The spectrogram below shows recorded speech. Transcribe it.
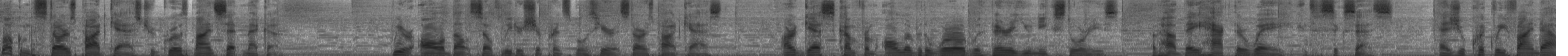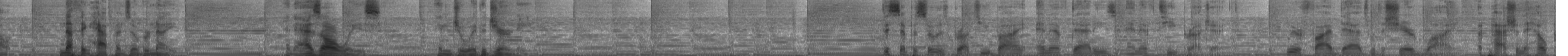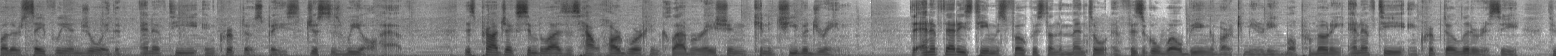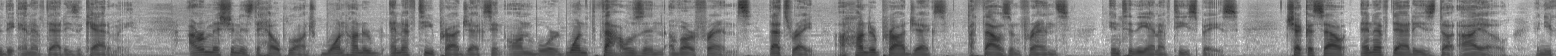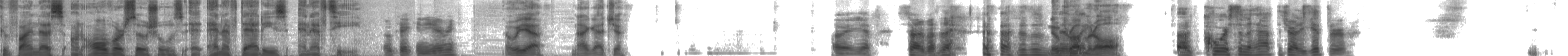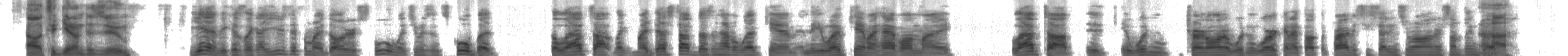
Welcome to Stars Podcast, your growth mindset mecca. We are all about self leadership principles here at Stars Podcast. Our guests come from all over the world with very unique stories of how they hack their way into success. As you'll quickly find out, nothing happens overnight. And as always, enjoy the journey. This episode is brought to you by NF Daddy's NFT Project. We are five dads with a shared why, a passion to help others safely enjoy the NFT and crypto space just as we all have. This project symbolizes how hard work and collaboration can achieve a dream. The NF Daddies team is focused on the mental and physical well being of our community while promoting NFT and crypto literacy through the NF Daddies Academy. Our mission is to help launch 100 NFT projects and onboard 1,000 of our friends. That's right, 100 projects, 1,000 friends into the NFT space. Check us out, nfdaddies.io, and you can find us on all of our socials at nfdaddiesnft. Okay, can you hear me? Oh, yeah. I got you. All right, yeah. Sorry about that. this no problem like at all. A course and a half to try to get through. Oh, to get onto Zoom? Yeah, because like I used it for my daughter's school when she was in school, but the laptop, like my desktop doesn't have a webcam, and the webcam I have on my laptop, it, it wouldn't turn on or wouldn't work. And I thought the privacy settings were on or something, but uh-huh.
